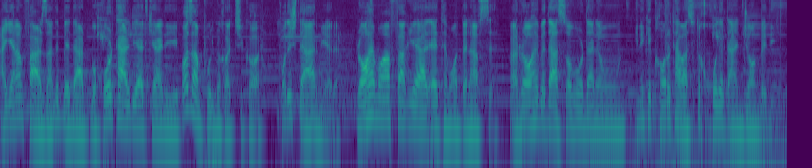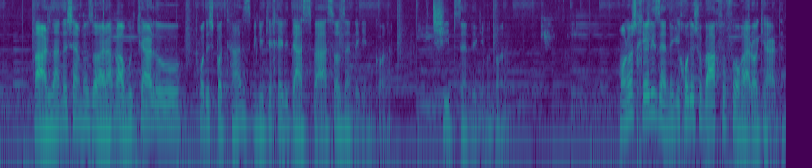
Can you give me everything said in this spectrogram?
اگرم فرزند به درد بخور تربیت کردی بازم پول می‌خواد چیکار خودش در میاره. راه موفقیت اعتماد به نفسه و راه به دست آوردن اون اینه که کارو توسط خودت انجام بدی. فرزندش هم اینو ظاهرا قبول کرد و خودش با تنز میگه که خیلی دست به اساس زندگی می‌کنه. چیپ زندگی می‌کنه. مانوش خیلی زندگی خودش رو وقف فقرا کرده.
